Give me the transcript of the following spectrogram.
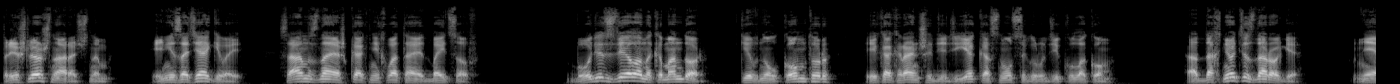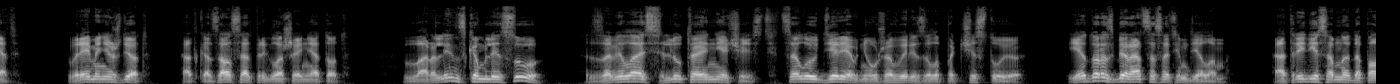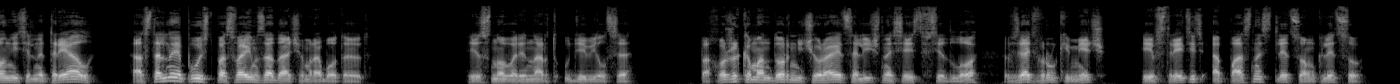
Пришлешь нарочным? И не затягивай, сам знаешь, как не хватает бойцов». «Будет сделано, командор», — кивнул Комтур и, как раньше Дидье, коснулся груди кулаком. «Отдохнете с дороги?» «Нет, время не ждет», — отказался от приглашения тот. «В Орлинском лесу Завелась лютая нечисть, целую деревню уже вырезала подчистую. Еду разбираться с этим делом. Отряди со мной дополнительный триал, остальные пусть по своим задачам работают». И снова Ренард удивился. Похоже, командор не чурается лично сесть в седло, взять в руки меч и встретить опасность лицом к лицу.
